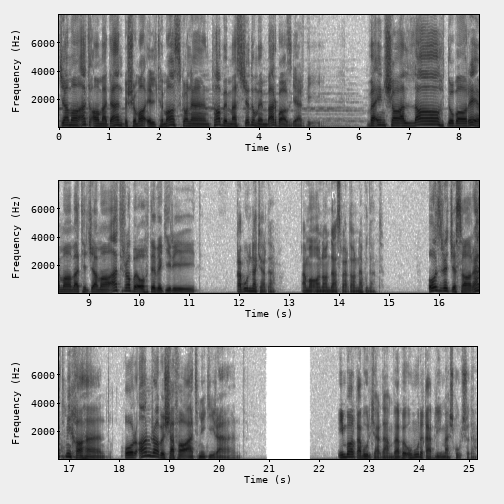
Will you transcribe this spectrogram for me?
جماعت آمدند به شما التماس کنند تا به مسجد و منبر بازگردی. و الله دوباره امامت جماعت را به عهده بگیرید. قبول نکردم اما آنان دست بردار نبودند. عذر جسارت می‌خواهند قرآن را به شفاعت می‌گیرند. این بار قبول کردم و به امور قبلی مشغول شدم.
